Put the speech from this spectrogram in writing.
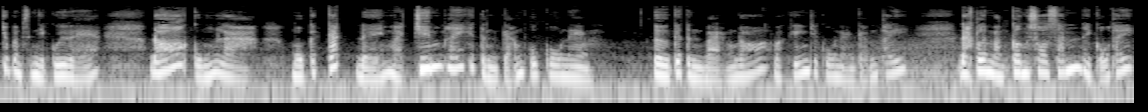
Chúc em sinh nhật vui vẻ. Đó cũng là một cái cách để mà chiếm lấy cái tình cảm của cô nàng từ cái tình bạn đó và khiến cho cô nàng cảm thấy đặt lên bàn cân so sánh thì cô thấy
